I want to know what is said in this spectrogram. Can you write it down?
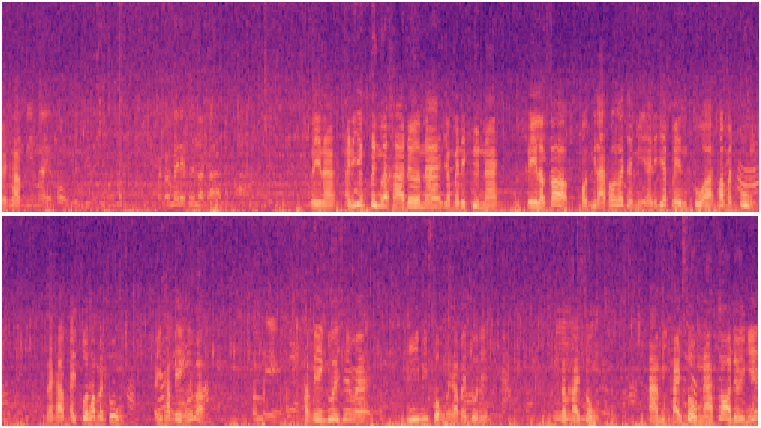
นะครับปีใหม่ของขึ้นเยอะอยู่ครับแต่ก็ไม่ได้ขึ้นราคาลูกค้านี่นะ อันนี้ยังตึงราคาเดิมนะ ยังไม่ได้ขึ้นนะ นี่แล้วก็ของที่ร้านเขาก็จะมีอันนี้จะเป็นตัวทอดมันกุ้งนะครับไอตัวทอดมันกุ้ง อันนี้ทำเองหรือเปล่าทำเองครับทำเองด้วยใช่ไหมมีมีส่งไหมครับไอตัวนี้ เราขายส่ง อ่ามีขายส่งนะ ก็เดี๋ยวอย่างนี้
